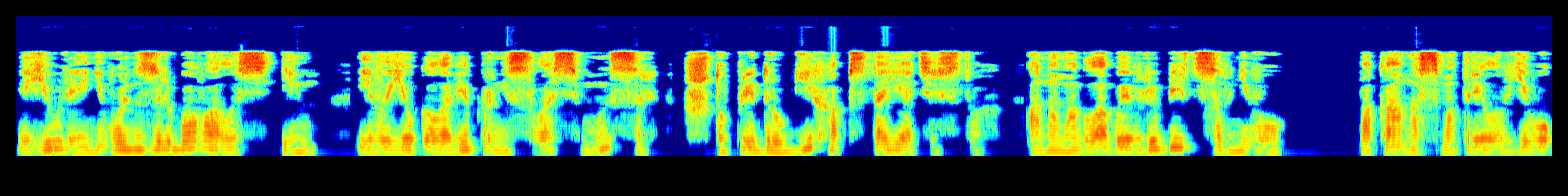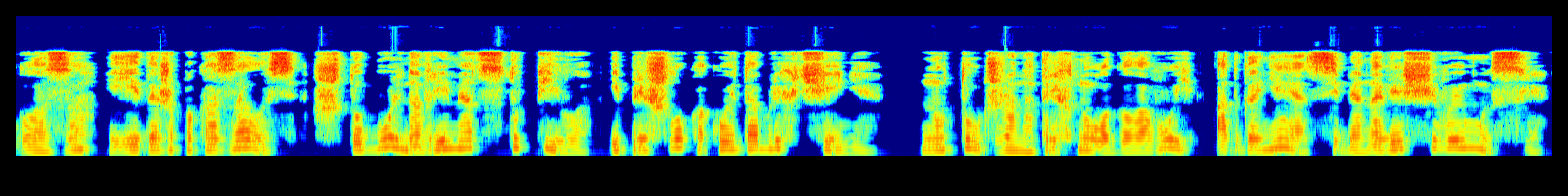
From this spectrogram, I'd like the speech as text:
Юлия невольно залюбовалась им, и в ее голове пронеслась мысль, что при других обстоятельствах она могла бы и влюбиться в него. Пока она смотрела в его глаза, ей даже показалось, что боль на время отступила, и пришло какое-то облегчение. Но тут же она тряхнула головой, отгоняя от себя навязчивые мысли.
